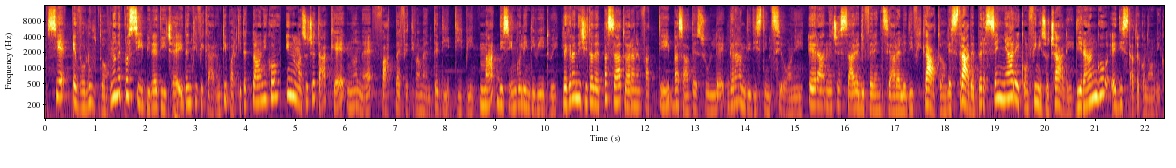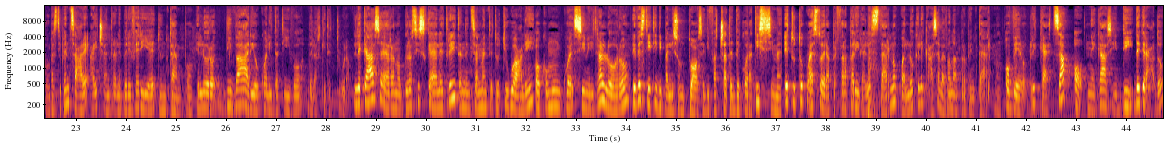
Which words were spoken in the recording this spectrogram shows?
si è evoluto. Non è possibile, dice, identificare un tipo architettonico in una società che non è fatta effettivamente di tipi, ma di singoli individui. Le grandi città del passato erano infatti basate sulle grandi distinzioni. Era necessario differenziare l'edificato, le strade per segnare i confini sociali, di rango e di stato economico. Basti pensare ai centri e alle periferie di un tempo e il loro divario qualitativo dell'architettura struttura. Le case erano grossi scheletri, tendenzialmente tutti uguali o comunque simili tra loro, rivestiti di pelli sontuose, di facciate decoratissime e tutto questo era per far apparire all'esterno quello che le case avevano al proprio interno, ovvero ricchezza o, nei casi di degrado,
